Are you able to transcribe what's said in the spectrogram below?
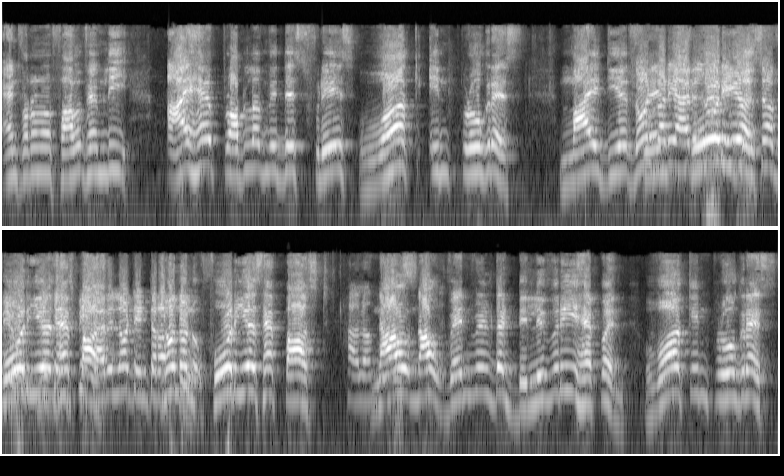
and from a farmer family. I have problem with this phrase work in progress. My dear Don't friend, worry, I will four not years, you. four You years can have speak, I will not interrupt No, no, no. Four years have passed. How long Now, now, when will the delivery happen? Work in progress.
